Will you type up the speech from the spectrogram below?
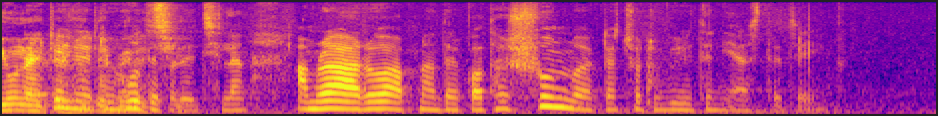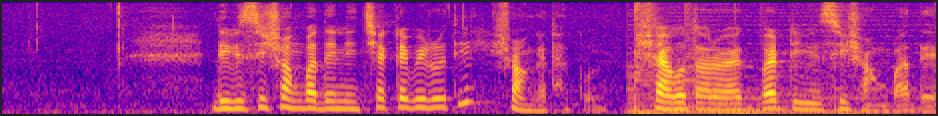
ইউনাইটেড হতে ইউনাইটেড হতে পেরেছি। পেরেছিলেন আমরা আরও আপনাদের কথা শুনব একটা ছোট বিরতি নিয়ে আসতে চাই। ডিবিসি সংবাদে নিচ্ছে একটা বিরতি, সঙ্গে থাকুন। স্বাগত আরও একবার ডিবিসি সংবাদে।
